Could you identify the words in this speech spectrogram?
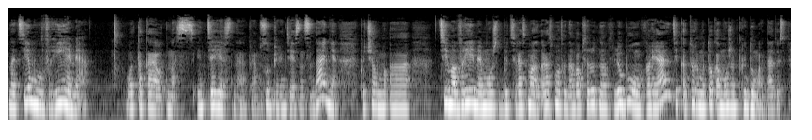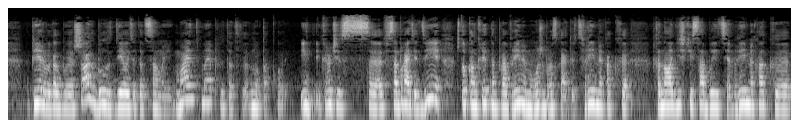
на тему время. Вот такая вот у нас интересная, прям супер интересное задание. Причем а, тема время может быть рассмотрена в абсолютно в любом варианте, который мы только можем придумать, да, то есть первый как бы шаг был сделать этот самый mind map, этот, ну, такой, и, короче, с, собрать идеи, что конкретно про время мы можем рассказать, то есть время как хронологические события, время как э,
